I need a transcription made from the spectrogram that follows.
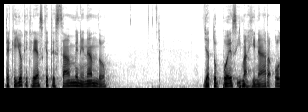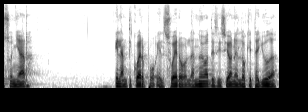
De aquello que creas que te está envenenando, ya tú puedes imaginar o soñar el anticuerpo, el suero, las nuevas decisiones, lo que te ayuda.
